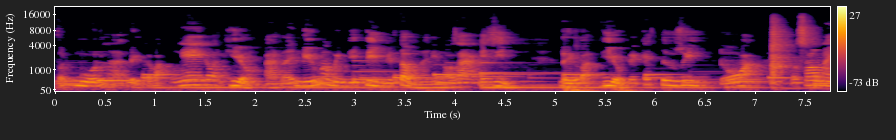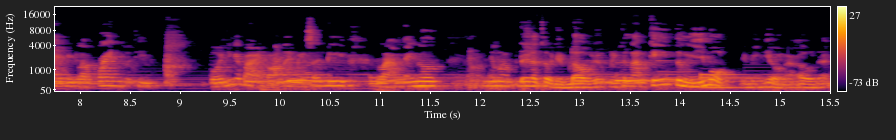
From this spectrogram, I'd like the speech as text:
vẫn muốn là để các bạn nghe các bạn hiểu. À đấy nếu mà mình đi tìm cái tổng này thì nó ra cái gì? Để các bạn hiểu cái cách tư duy đúng không ạ? Và sau này mình làm quen rồi thì với những cái bài toán này mình sẽ đi làm nhanh hơn. Nhưng mà đây là thời điểm đầu nhưng mình cứ làm kỹ từng ý một để mình hiểu là ở đấy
